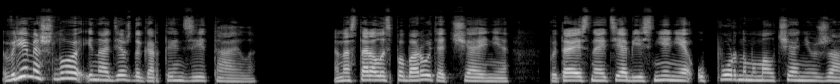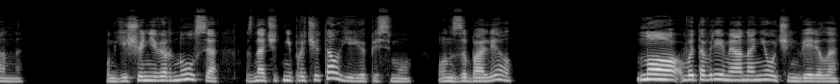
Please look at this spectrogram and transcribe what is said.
Время шло, и надежда Гортензии таяла. Она старалась побороть отчаяние, пытаясь найти объяснение упорному молчанию Жанны. Он еще не вернулся, значит, не прочитал ее письмо. Он заболел. Но в это время она не очень верила,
